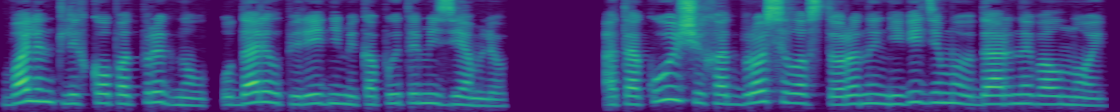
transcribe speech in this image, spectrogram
Валент легко подпрыгнул, ударил передними копытами землю. Атакующих отбросило в стороны невидимой ударной волной.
